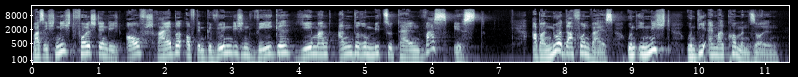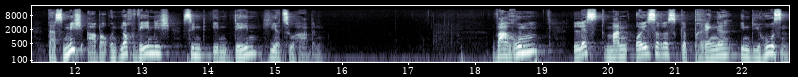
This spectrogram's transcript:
was ich nicht vollständig aufschreibe, auf dem gewöhnlichen Wege jemand anderem mitzuteilen, was ist, aber nur davon weiß und ihn nicht und die einmal kommen sollen, dass mich aber und noch wenig sind in den hier zu haben. Warum lässt man äußeres Gepränge in die Hosen?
